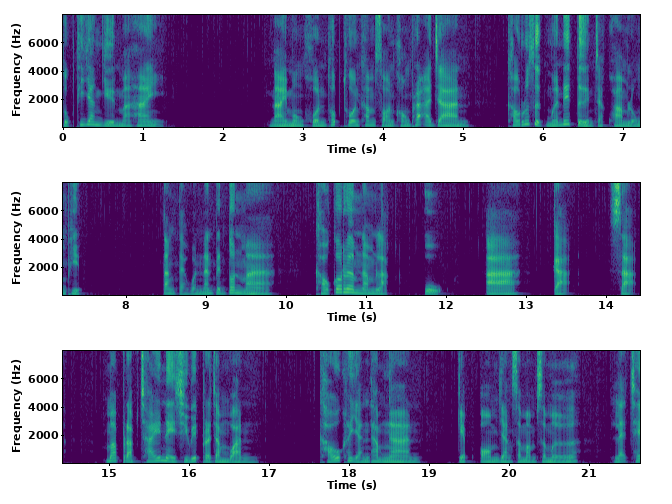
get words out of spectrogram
สุขที่ยั่งยืนมาให้ นายมงคลทบทวนคำสอนของพระอาจารย์ เขารู้สึกเหมือนได้ตื่นจากความหลงผิด ตั้งแต่วันนั้นเป็นต้นมา เขาก็เริ่มนำหลัก อุ อา กะ สะ มาปรับใช้ในชีวิตประจำวัน เขาขยันทำงาน เก็บออมอย่างสม่ำเสมอ และใช้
